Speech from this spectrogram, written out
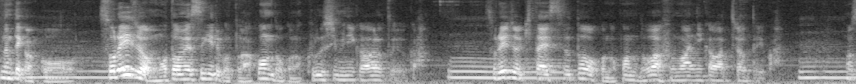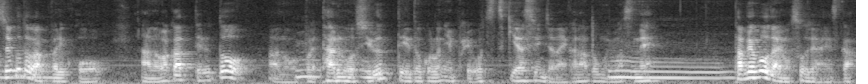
なんていうかこうそれ以上求めすぎることは今度この苦しみに変わるというかそれ以上期待するとこの今度は不満に変わっちゃうというか、まあ、そういうことがやっぱりこうあの分かってるとあのやっぱり樽を知るっていうところにやっぱり落ち着きやすいんじゃないかなと思いますね。食べ放題もそうじゃないですか。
